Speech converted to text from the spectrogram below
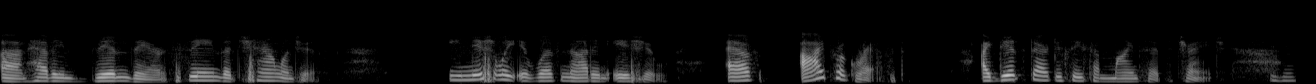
um, having been there, seeing the challenges, initially it was not an issue. As I progressed, I did start to see some mindsets change. Mhm.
